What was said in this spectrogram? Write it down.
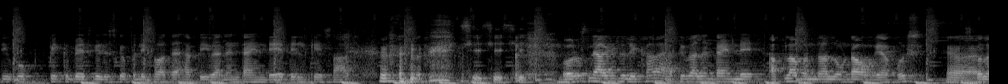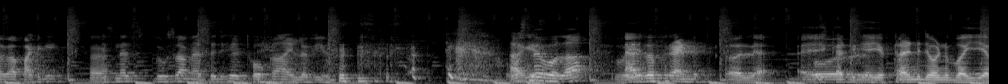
सी वो पिक बेच के जिसके ऊपर लिखा होता है हैप्पी वैलेंटाइन डे दिल के साथ। सी सी सी। और उसने आगे से लिखा हैप्पी वैलेंटाइन डे अपना बंदा लोंडा हो गया खुश। हाँ। उसको लगा पट गई। हाँ। इसने दूसरा मैसेज ही ठोका आई लव यू उसने बोला एज अ फ्रेंड कट गया ये फ्रेंड जोन भैया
